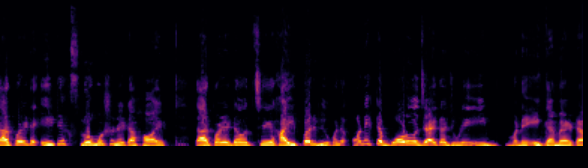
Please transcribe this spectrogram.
তারপর এটা এইট এক্স স্লো মোশন এটা হয়। তারপরে এটা হচ্ছে হাইপার ভিউ মানে অনেকটা বড় জায়গা জুড়ে এই মানে এই ক্যামেরাটা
